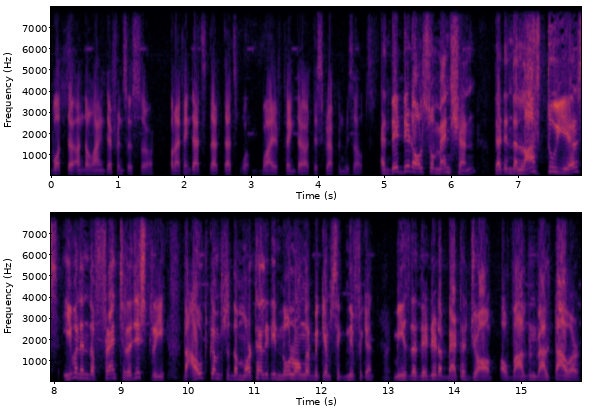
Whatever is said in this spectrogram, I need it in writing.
what the underlying differences are. But I think that's that that's why I think there are discrepant results. And they did also mention that in the last two years, even in the French registry, the outcomes, of the mortality no longer became significant. Right. Means that they did a better job of valve in valve TAVR,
